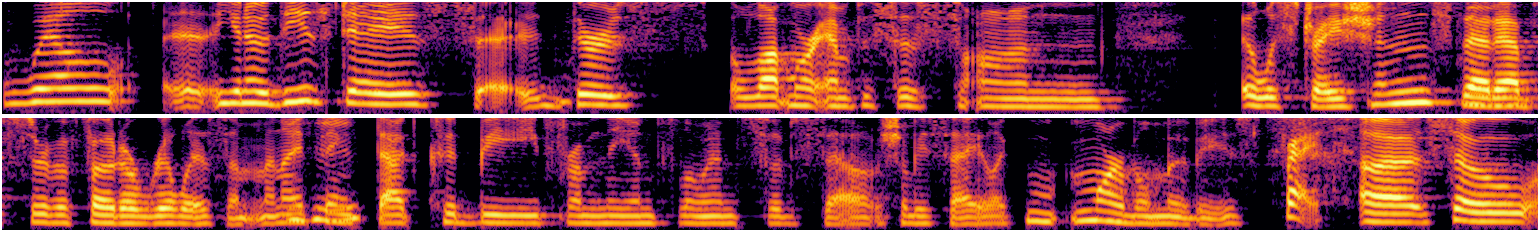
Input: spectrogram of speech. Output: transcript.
Well, uh, you know, these days uh, there's a lot more emphasis on illustrations that have sort of a photorealism, and I think that could be from the influence of, so, shall we say, like Marvel movies. Right. Uh, so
